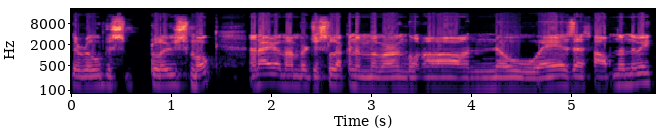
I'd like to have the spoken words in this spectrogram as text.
the, road with blue smoke. And I remember just looking in my mirror and going, "Oh no way is this happening to me!"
